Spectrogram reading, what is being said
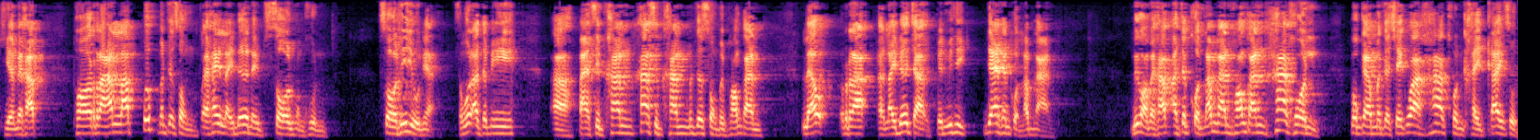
เคลียร์ไหมครับ พอร้านรับปุ๊บมันจะส่งไปให้ไรเดอร์ในโซนของคุณ โซนที่อยู่เนี่ย สมมติอาจจะมีอ่า80คัน50คัน มันจะส่งไปพร้อมกัน แล้วไรเดอร์จะเป็นวิธีแยกกันกดรับงานนึกออกไหมครับ อาจจะกดรับงานพร้อมกัน5คน โปรแกรมมันจะเช็คว่า5คนใครใกล้สุด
